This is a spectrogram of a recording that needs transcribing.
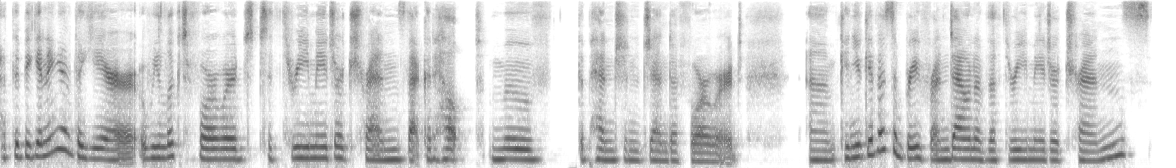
At the beginning of the year, we looked forward to three major trends that could help move the pension agenda forward. Um, can you give us a brief rundown of the three major trends,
